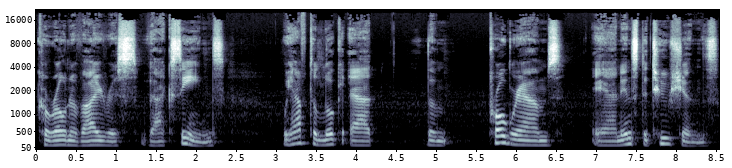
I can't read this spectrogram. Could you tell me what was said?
coronavirus vaccines, we have to look at the programs and institutions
